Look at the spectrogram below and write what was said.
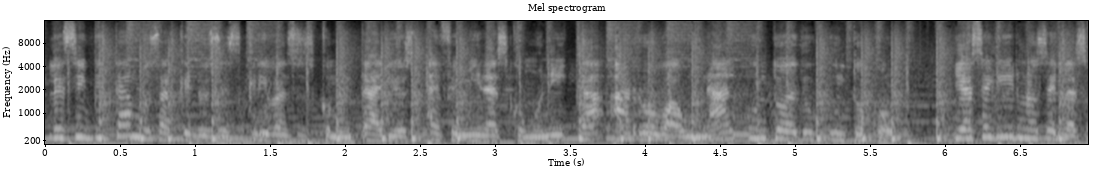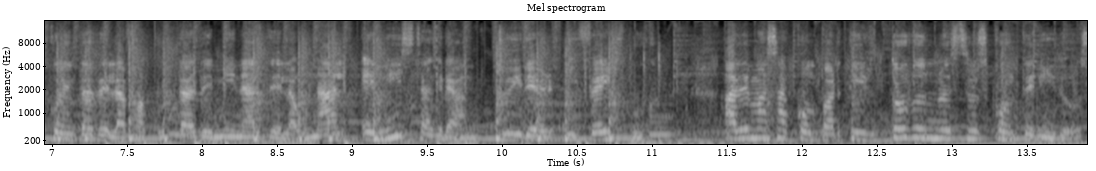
Les invitamos a que nos escriban sus comentarios a feminascomunica.unal.edu.com y a seguirnos en las cuentas de la Facultad de Minas de la UNAL en Instagram, Twitter y Facebook además a compartir todos nuestros contenidos.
